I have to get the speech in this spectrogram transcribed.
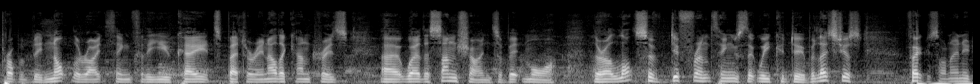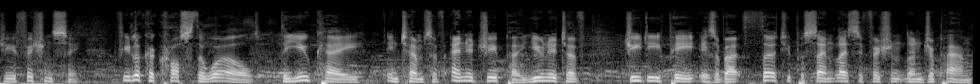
probably not the right thing for the UK. It's better in other countries uh, where the sun shines a bit more. There are lots of different things that we could do, but let's just focus on energy efficiency. If you look across the world, the UK in terms of energy per unit of GDP is about 30% less efficient than Japan.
